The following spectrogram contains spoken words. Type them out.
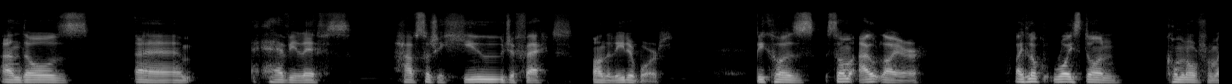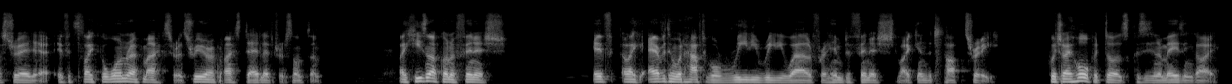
and those um heavy lifts have such a huge effect on the leaderboard because some outlier like look, Royce Dunne coming over from Australia. If it's like a one rep max or a three rep max deadlift or something, like he's not going to finish. If like everything would have to go really, really well for him to finish like in the top three, which I hope it does because he's an amazing guy.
